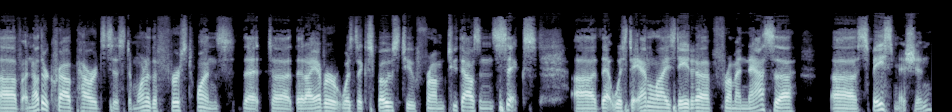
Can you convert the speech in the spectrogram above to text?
of another crowd-powered system, one of the first ones that uh, that I ever was exposed to from 2006, uh, that was to analyze data from a NASA uh, space mission.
